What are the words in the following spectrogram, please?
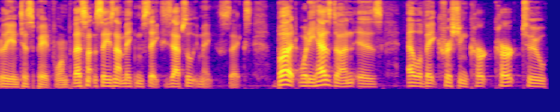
really anticipated for him. But that's not to say he's not making mistakes. He's absolutely making mistakes. But what he has done is elevate Christian Kirk, Kirk to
